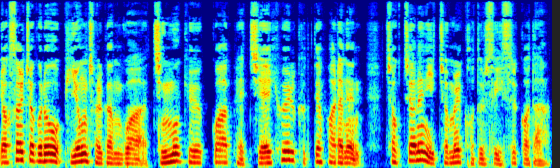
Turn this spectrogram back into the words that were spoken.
역설적으로 비용 절감과 직무 교육과 배치의 효율 극대화라는 적지 않은 이점을 거둘 수 있을 거다.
